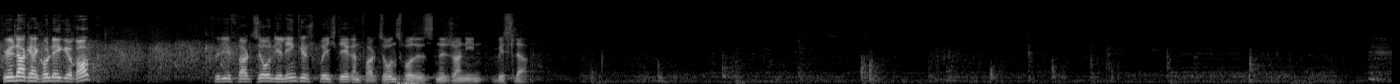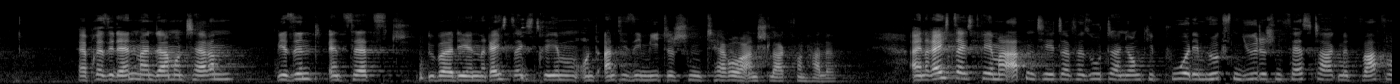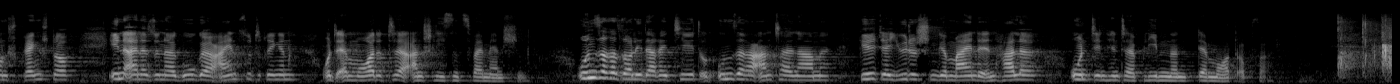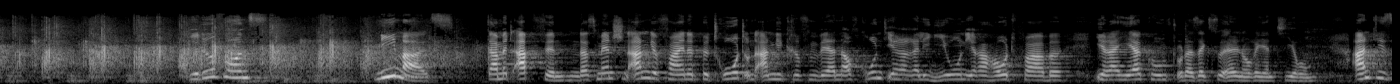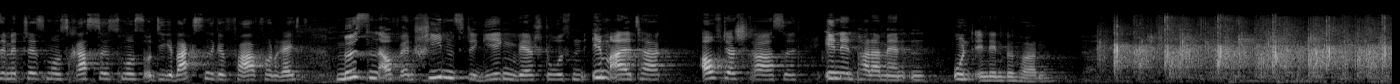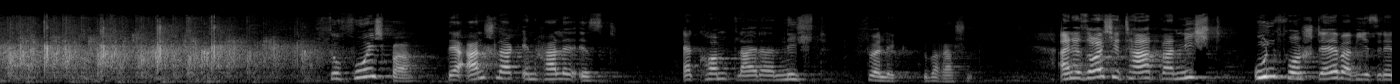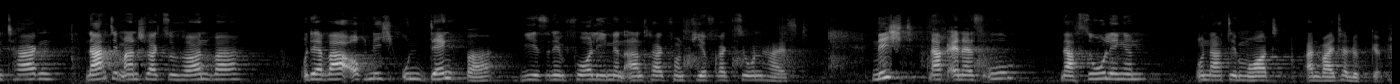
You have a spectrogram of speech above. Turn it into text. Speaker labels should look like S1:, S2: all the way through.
S1: Vielen Dank, Herr Kollege Rock. Für die Fraktion DIE LINKE spricht deren Fraktionsvorsitzende Janine Wissler.
S2: Herr Präsident, meine Damen und Herren! Wir sind entsetzt über den rechtsextremen und antisemitischen Terroranschlag von Halle. Ein rechtsextremer Attentäter versuchte an Yom Kippur, dem höchsten jüdischen Festtag, mit Waffe und Sprengstoff in eine Synagoge einzudringen und ermordete anschließend zwei Menschen. Unsere Solidarität und unsere Anteilnahme gilt der jüdischen Gemeinde in Halle und den Hinterbliebenen der Mordopfer. Wir dürfen uns niemals damit abfinden, dass Menschen angefeindet, bedroht und angegriffen werden aufgrund ihrer Religion, ihrer Hautfarbe, ihrer Herkunft oder sexuellen Orientierung. Antisemitismus, Rassismus und die gewachsene Gefahr von rechts müssen auf entschiedenste Gegenwehr stoßen im Alltag, auf der Straße, in den Parlamenten und in den Behörden. So furchtbar der Anschlag in Halle ist, er kommt leider nicht völlig überraschend. Eine solche Tat war nicht unvorstellbar, wie es in den Tagen nach dem Anschlag zu hören war, und er war auch nicht undenkbar, wie es in dem vorliegenden Antrag von vier Fraktionen heißt. Nicht nach NSU, nach Solingen und nach dem Mord an Walter Lübcke.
